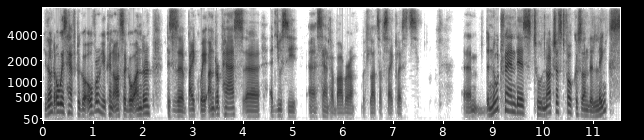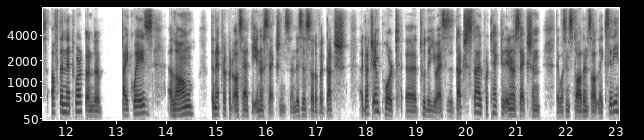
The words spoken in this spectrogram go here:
You don't always have to go over, you can also go under. This is a bikeway underpass uh, at UC uh, Santa Barbara with lots of cyclists. Um, the new trend is to not just focus on the links of the network, on the bikeways along the network, but also at the intersections. And this is sort of a Dutch a Dutch import uh, to the US. It's a Dutch-style protected intersection that was installed in Salt Lake City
